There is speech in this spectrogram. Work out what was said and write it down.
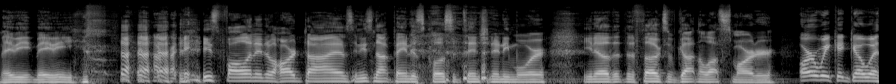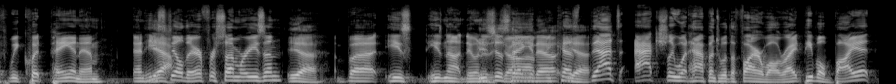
Maybe, maybe he's fallen into hard times and he's not paying as close attention anymore. You know, that the thugs have gotten a lot smarter. Or we could go with we quit paying him, and he's Yeah. still there for some reason. Yeah. but he's he's not doing He's his just job hanging out, because yeah. that's actually what happens with a firewall, right? People buy it.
